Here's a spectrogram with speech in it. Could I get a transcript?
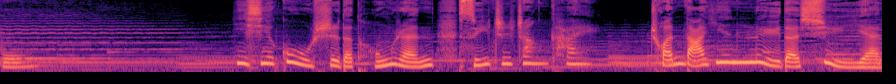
伏。一些故事的同人随之张开，传达音律的序言。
